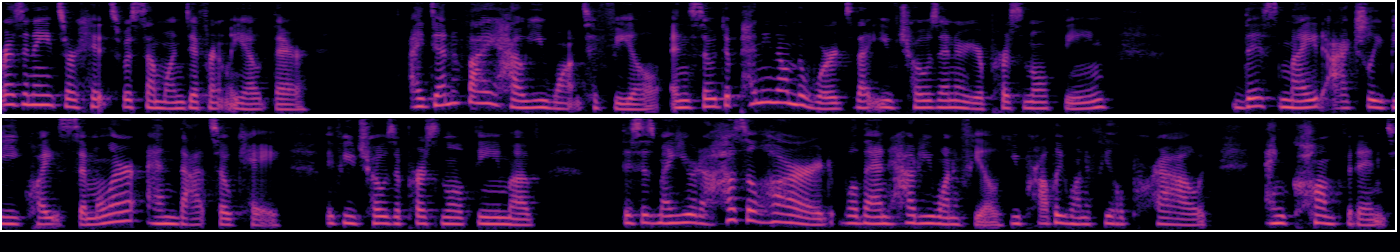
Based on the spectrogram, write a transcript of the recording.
resonates or hits with someone differently out there. Identify how you want to feel. And so depending on the words that you've chosen or your personal theme, this might actually be quite similar and that's okay. If you chose a personal theme of this is my year to hustle hard. Well, then how do you want to feel? You probably want to feel proud and confident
